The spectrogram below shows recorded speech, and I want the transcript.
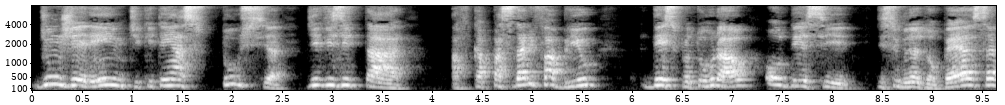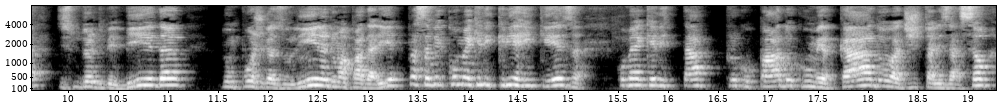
de um gerente que tenha astúcia de visitar a capacidade fabril desse produtor rural ou desse distribuidor de autopeça, distribuidor de bebida, de um posto de gasolina, de uma padaria, para saber como é que ele cria riqueza, como é que ele está preocupado com o mercado, a digitalização,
